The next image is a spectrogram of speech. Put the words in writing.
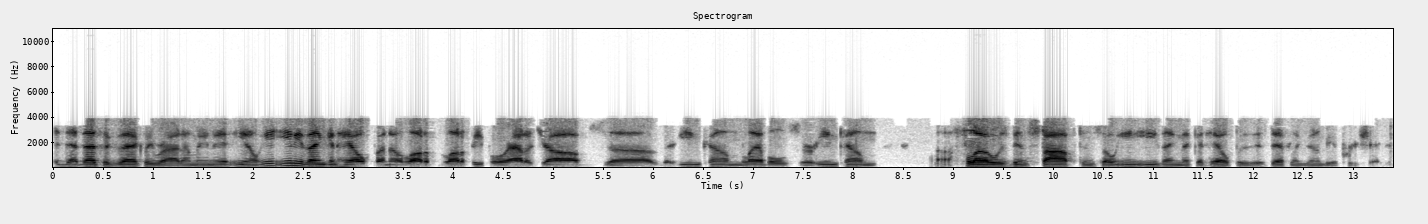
That that's exactly right. I mean, it, you know, anything can help. I know a lot of a lot of people are out of jobs. Uh, their income levels or income uh, flow has been stopped, and so any, anything that could help is, is definitely going to be appreciated.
